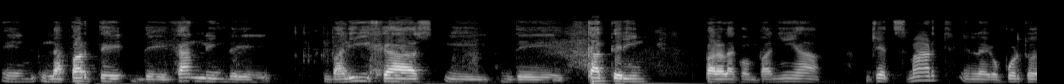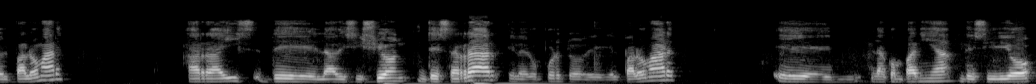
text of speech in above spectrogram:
en la parte de handling de valijas y de catering para la compañía JetSmart en el aeropuerto del Palomar, a raíz de la decisión de cerrar el aeropuerto del Palomar, eh, la compañía decidió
